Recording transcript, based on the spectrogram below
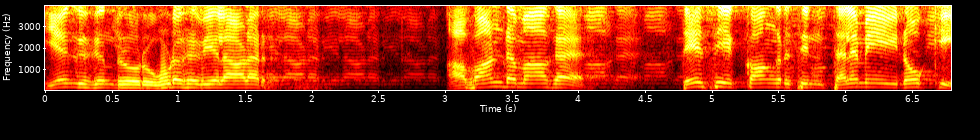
இயங்குகின்ற ஒரு ஊடகவியலாளர் அவாண்டமாக தேசிய காங்கிரசின் தலைமையை நோக்கி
